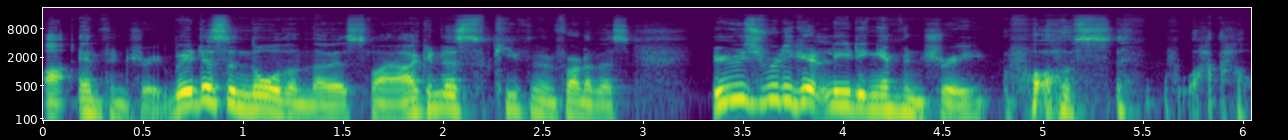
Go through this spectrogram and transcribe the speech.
uh, infantry. We just ignore them, though. It's fine. I can just keep them in front of us. Who's really good leading infantry? wow.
